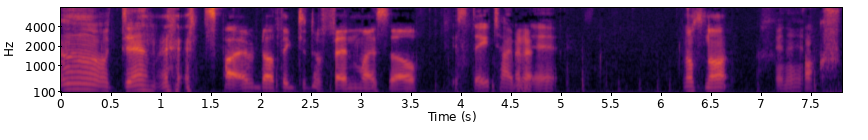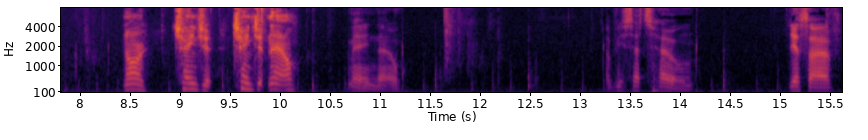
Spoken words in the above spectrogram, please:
Oh damn it! I have nothing to defend myself. It's daytime, in it? No, it's not. Innit? Oh crap! No, change it! Change it now! Me, no. Have you set home? Yes, I have.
